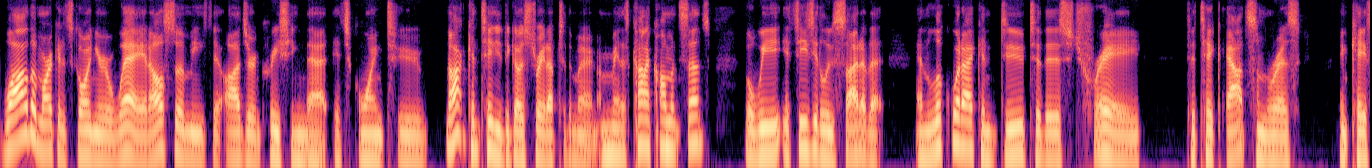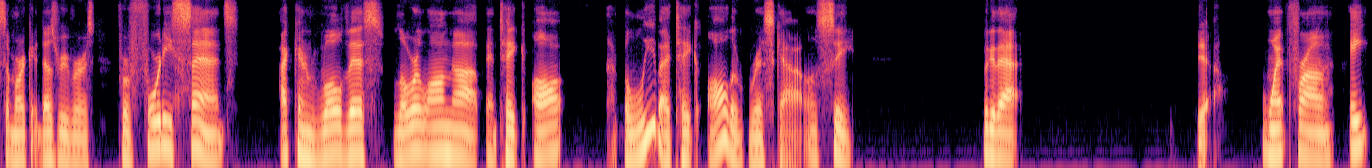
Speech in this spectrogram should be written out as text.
while the market is going your way, it also means the odds are increasing that it's going to not continue to go straight up to the moon. I mean, it's kind of common sense, but we it's easy to lose sight of that. And look what I can do to this trade to take out some risk in case the market does reverse. For 40 cents, I can roll this lower long up and take all I believe I take all the risk out. Let's see. Look at that. Yeah went from eight,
